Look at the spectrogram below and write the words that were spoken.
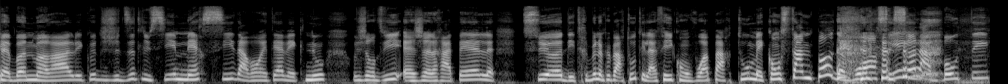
très bonne morale. Écoute, Judith Lucier, merci d'avoir été avec nous aujourd'hui. Euh, je le rappelle, tu as des tribunes un peu partout. Tu es la fille qu'on voit partout, mais tanne pas de voir. C'est ça la beauté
